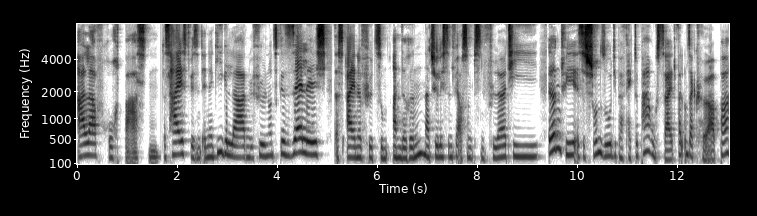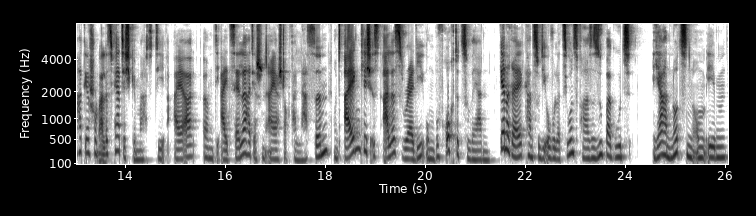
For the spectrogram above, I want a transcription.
allerfruchtbarsten. Das heißt, wir sind energiegeladen, wir fühlen uns gesellig. Das eine führt zum anderen. Natürlich sind wir auch so ein bisschen flirty. Irgendwie ist es schon so die perfekte Paarungszeit, weil unser Körper hat ja schon alles fertig gemacht. Die Eier, ähm, die Eizelle hat ja schon den Eierstock verlassen und eigentlich ist alles ready, um befruchtet zu werden. Generell kannst du die Ovulationsphase super gut ja, nutzen, um eben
